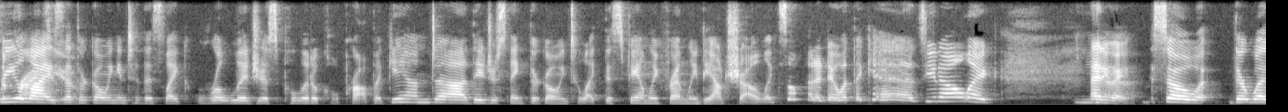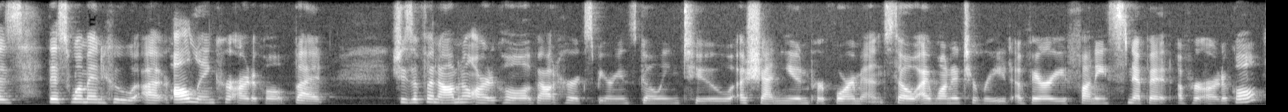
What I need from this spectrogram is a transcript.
realize you. that they're going into this like religious political propaganda. They just think they're going to like this family friendly dance show, like something to do with the kids, you know, like Anyway, so there was this woman who uh, I'll link her article, but she's a phenomenal article about her experience going to a Shen Yun performance. So I wanted to read a very funny snippet of her article.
